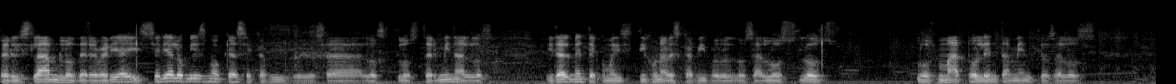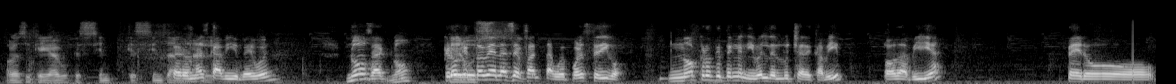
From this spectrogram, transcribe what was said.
pero Islam lo debería y sería lo mismo que hace Khabib, güey. O sea, los, los termina, los. Y realmente, como dijo una vez Khabib, o sea, los, los, los mato lentamente, o sea, los. Ahora sí que hago que se, sienta, que se sienta. Pero no es Khabib, ¿eh, güey. No, no. Creo que todavía le hace falta, güey. Por eso te digo, no creo que tenga nivel de lucha de Khabib, todavía. Pero.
